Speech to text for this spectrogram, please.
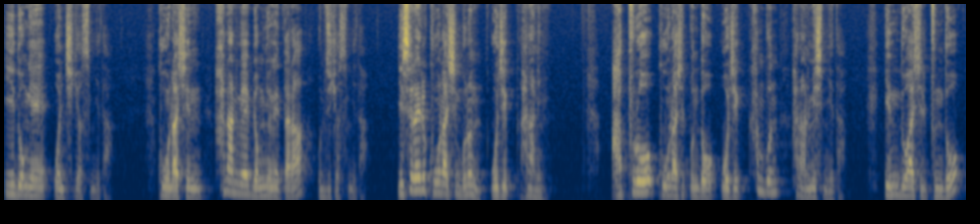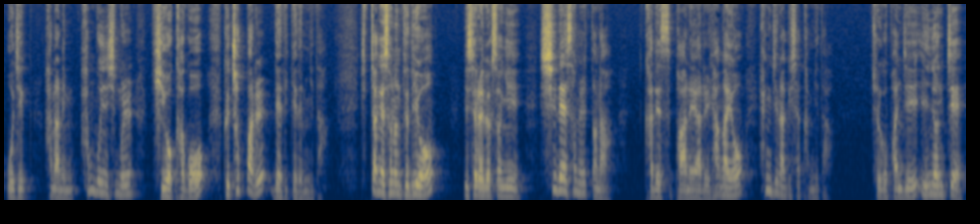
이동의 원칙이었습니다. 구원하신 하나님의 명령에 따라 움직였습니다. 이스라엘을 구원하신 분은 오직 하나님. 앞으로 구원하실 분도 오직 한 분 하나님이십니다. 인도하실 분도 오직 하나님 한 분이심을 기억하고 그 첫 발을 내딛게 됩니다. 10장에서는 드디어 이스라엘 백성이 신의 선을 떠나 가데스 바네아를 향하여 행진하기 시작합니다. 출국한 지 2년째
